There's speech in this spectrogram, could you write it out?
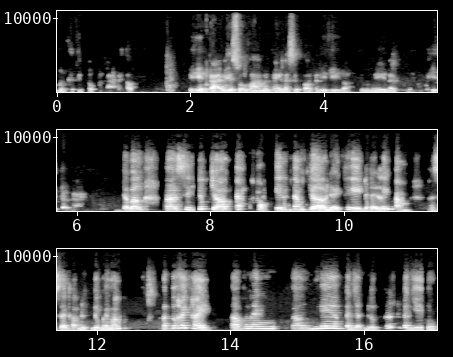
mình cứ tiếp tục mình làm vậy thôi thì hiện tại bây giờ sofa mình thấy là sức coi cho đi thi rồi. Thì mình nghĩ là không có gì trở ngại. Dạ vâng, à, xin chúc cho các học viên đang chờ để thi để lấy bằng à, sẽ gặp được điều may mắn. À, tôi thấy thầy à, Vân Anh à, nghe và nhận được rất là nhiều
